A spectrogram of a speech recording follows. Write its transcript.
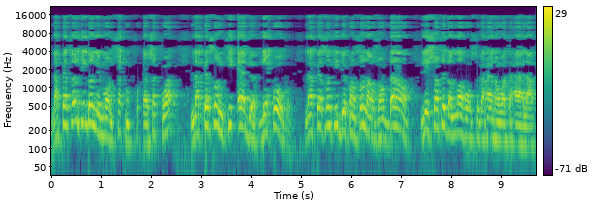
La personne qui donne le monde chaque, euh, chaque fois, la personne qui aide les pauvres, la personne qui dépense son argent dans les chantiers d'Allah subhanahu wa ta'ala,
